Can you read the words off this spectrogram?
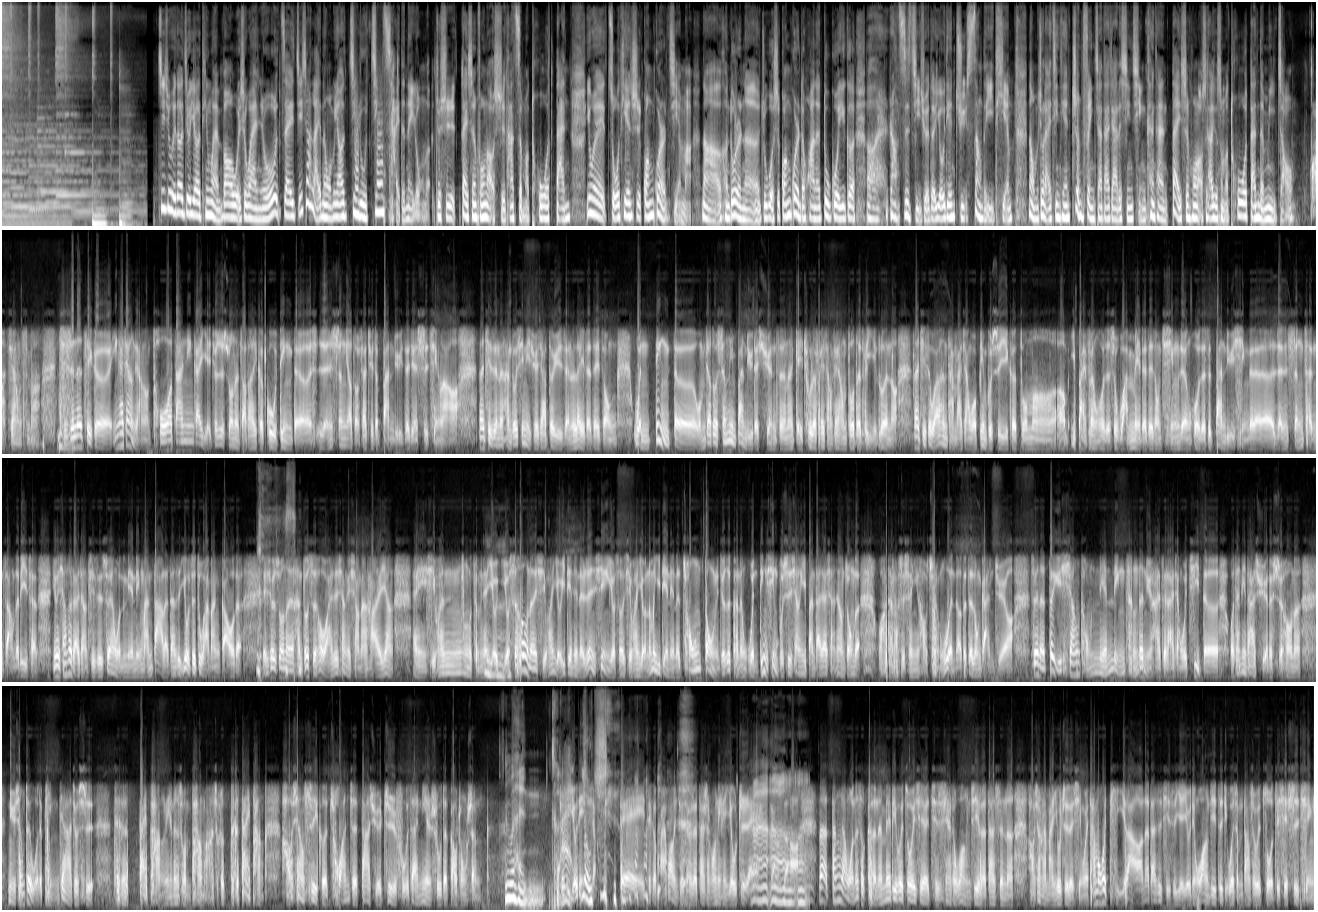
继续回到就要听晚报，我是宛如。在接下来呢，我们要进入精彩的内容了，就是戴胜峰老师他怎么脱单。因为昨天是光棍节嘛，那很多人呢，如果是光棍的话呢，度过一个呃让自己觉得有点沮丧的一天。那我们就来今天振奋一下大家的心情，看看戴胜峰老师他有什么脱单的秘招啊？这样子吗？其实呢，这个应该这样讲，脱单应该也就是说呢，找到一个固定的人生要走下去的伴侣这件事情了啊。那其实呢，很多心理学家对于人类的这种稳定的我们叫做生命伴侣的选择呢，给出了非常非常多的理论哦。那其实我要很坦白讲，我并不是一个多么呃一百分或者是完美的这种情人或者是伴侣型的人生成长的历程，因为相对来讲，其实虽然我的年龄蛮大了，但是幼稚度还蛮高的。也就是说呢，很多时候我还是像个小男孩一样，哎，喜欢怎么样？有有时候呢，喜欢有一点点的任性；有时候喜欢有那么一点点的冲动，就是可能稳定性不是像一般大家想象中的哇，戴老师声音好沉稳的的这种感觉哦。所以呢，对于相同年龄层的女孩子来讲，我记得我在念大学的时候呢，女生对我的评价就是这个。戴胖，你看那个时候很胖嘛。这个这个戴胖，好像是一个穿着大学制服在念书的高中生。因为很可爱，有点幼稚。对，这个白话文就觉得戴胜峰你很幼稚哎，这样子啊。那当然，我那时候可能 maybe 会做一些，其实现在都忘记了，但是呢，好像还蛮幼稚的行为。他们会提啦啊，那但是其实也有点忘记自己为什么当时会做这些事情。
